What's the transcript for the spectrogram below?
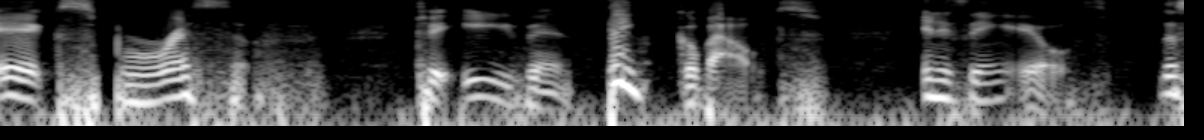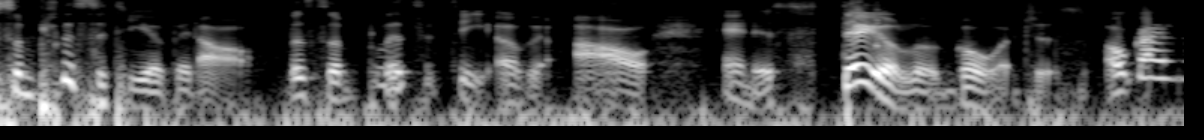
expressive to even think about anything else. The simplicity of it all. The simplicity of it all. And it still look gorgeous. Okay?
